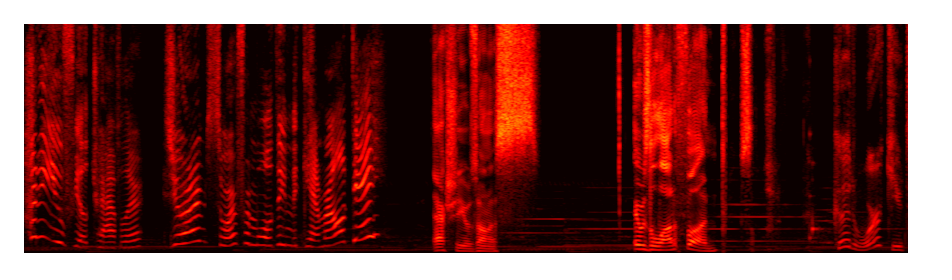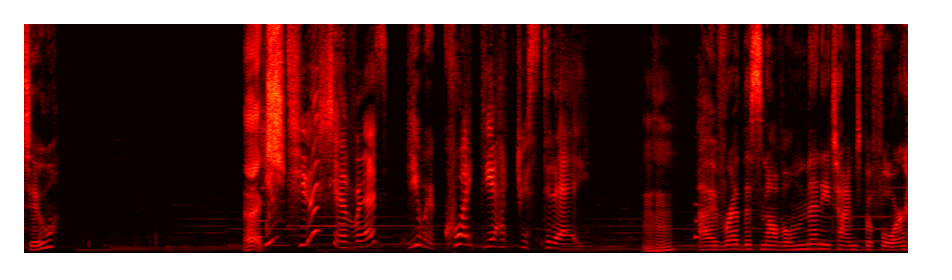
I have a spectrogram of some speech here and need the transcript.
How do you feel, Traveler? Is your arm sore from holding the camera all day? Actually, it was on a. s- It was a lot of fun. Good work, you two. Thanks. You too, Chevreuse. You were quite the actress today. Mm-hmm. I've read this novel many times before.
